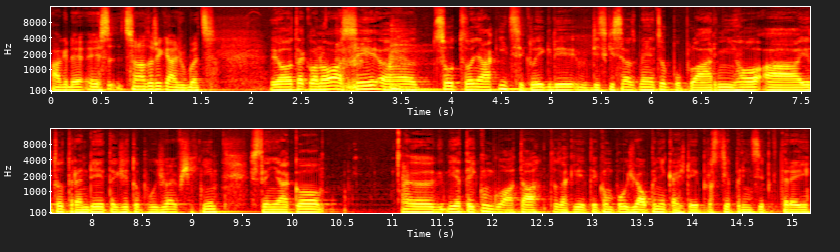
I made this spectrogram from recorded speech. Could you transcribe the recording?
A kde, co na to říkáš vůbec? Jo, tak ono asi uh, jsou to nějaký cykly, kdy vždycky se vezme něco populárního a je to trendy, takže to používají všichni. Stejně jako eh, je Taekwondo Guata, to taky Taekwondo používá úplně každý, prostě princip, který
